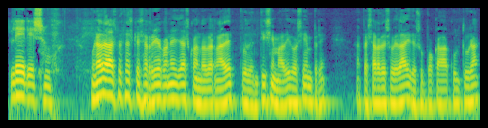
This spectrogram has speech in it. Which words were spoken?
leer eso. Una de las veces que se ríe con ella es cuando Bernadette, prudentísima, digo siempre, a pesar de su edad y de su poca cultura,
